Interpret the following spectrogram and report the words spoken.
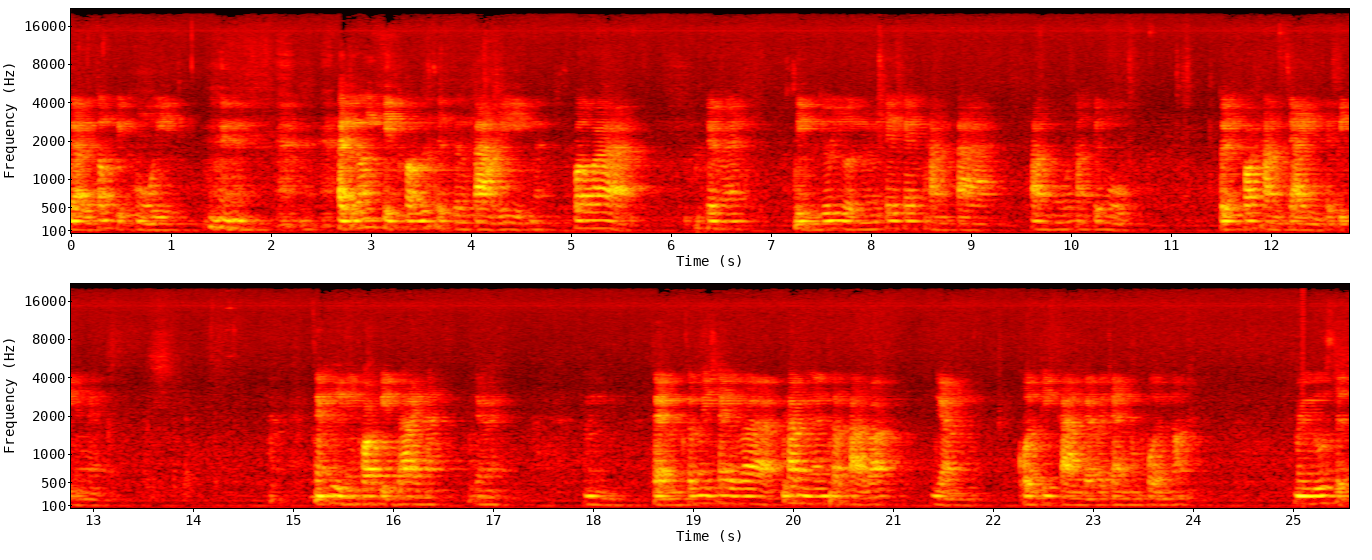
ดี๋ยวจะต้องปิดหูอีกอาจจะต้องปิดความรู้สึกต่างๆไปอีกนะเพราะว่าใช่ไหมสิ่งยั่วยวนมันไม่ใช่แค่ทางตา ทางหูทางจมูกโดยเฉพาะทางใจมันจะปิดยังไงอย่างอื่นยังพอปิดได้นะใช่ไหมอืม แต่มันก็ไม่ใช่ว่าถ้ามันนั้นสภาวะอย่างคนพิการแบบอาจารย์ของพลเนาะไม่รู้สึก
